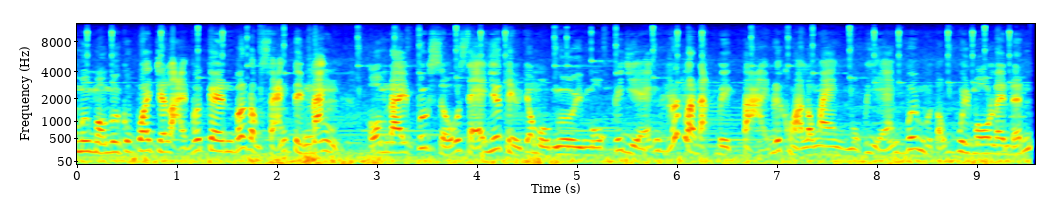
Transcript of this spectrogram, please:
Chào mừng mọi người cùng quay trở lại với kênh Bất động sản tiềm năng. Hôm nay Phước Sửu sẽ giới thiệu cho một người một cái dự án rất là đặc biệt tại Đức Hòa Long An, một cái dự án với một tổng quy mô lên đến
